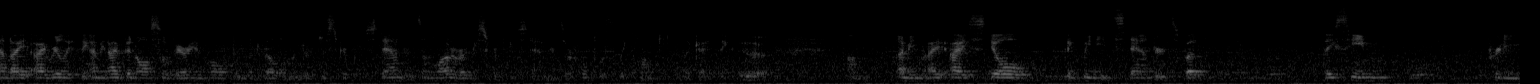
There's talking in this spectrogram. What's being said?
And I, I really think, I mean, I've been also very involved in the development of descriptive standards, and a lot of our descriptive standards are hopelessly clunky. Like, I think, ugh. Um, I mean, I, I still think we need standards, but they seem pretty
